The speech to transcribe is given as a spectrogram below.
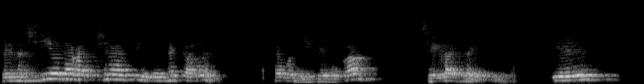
그래서 C에다가 칠할 수 있는 색깔은 한번 얘기해 볼까? 세 가지가 있습니다. 1,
